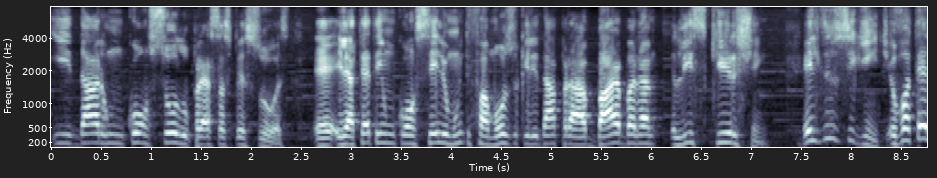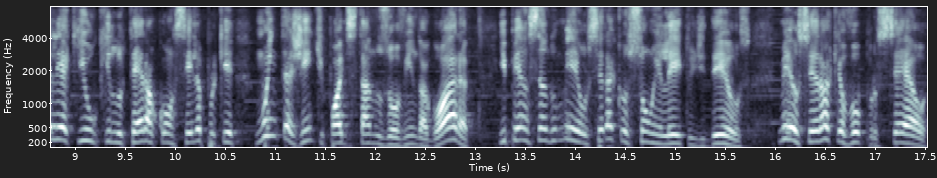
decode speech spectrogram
e dar um consolo para essas pessoas. É, ele até tem um conselho muito famoso que ele dá para Bárbara Liskirchen. Ele diz o seguinte: eu vou até ler aqui o que Lutero aconselha, porque muita gente pode estar nos ouvindo agora e pensando: meu, será que eu sou um eleito de Deus? Meu, será que eu vou para o céu?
